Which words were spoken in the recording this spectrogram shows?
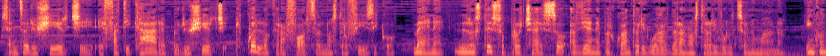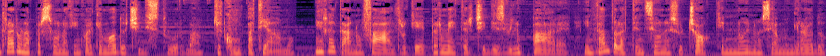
senza riuscirci e faticare per riuscirci è quello che rafforza il nostro fisico. Bene, lo stesso processo avviene per quanto riguarda la nostra rivoluzione umana. Incontrare una persona che in qualche modo ci disturba, che compatiamo, in realtà non fa altro che permetterci di sviluppare intanto l'attenzione su ciò che noi non siamo in grado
